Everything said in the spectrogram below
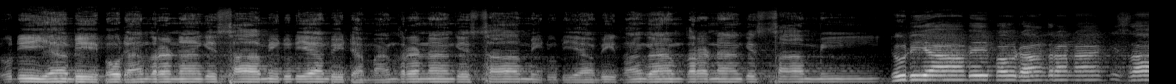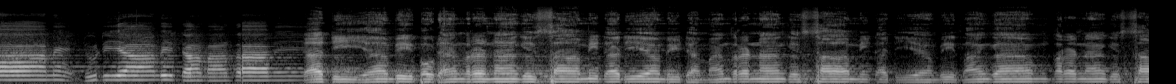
ဒုတိယံပိဗုဒ္ဓံသရဏံဂစ္ဆာမိဒုတိယံပိဓမ္မံသရဏံဂစ္ဆာမိဒုတိယံပိသံဃံသရဏံဂစ္ဆာမိဒုတိယံဘိဗုဒ္ဓံသရဏကိစ္ဆာမိဒုတိယံဘိဓမ္မံသရမိတတိယံပိဗုဒ္ဓံသရဏံဂစ္ဆာမိတတိယံပိဓမ္မံသရဏံဂစ္ဆာမိတတိယံပိသံဃံသရဏံဂစ္ဆာ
